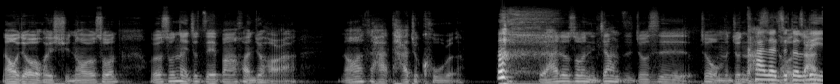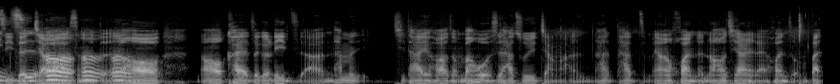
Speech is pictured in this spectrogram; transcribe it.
然后我就偶尔会询，然后我就说我就说那你就直接帮他换就好了，然后他他就哭了，对，他就说你这样子就是就我们就拿石头砸自己的脚啊什么的，然后然后开了这个例子啊，他们。其他以后要怎么办？或者是他出去讲啊，他他怎么样换了，然后其他人来换怎么办？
